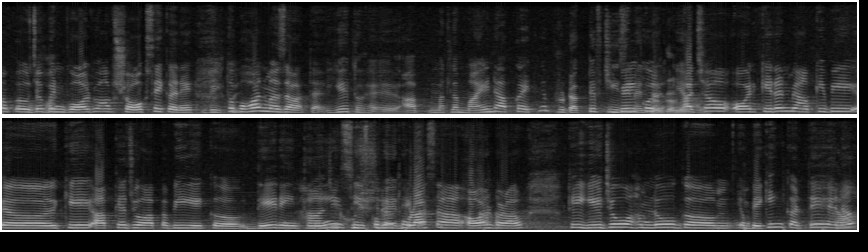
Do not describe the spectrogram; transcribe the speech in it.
आप जब इन्वॉल्व आप शौक से करें तो बहुत मज़ा आता है। ये तो है। आप मतलब माइंड आपका इतने प्रोडक्टिव चीज़ बिल्कुल। अच्छा और किरण में आपकी भी कि आपका जो आप अभी एक दे रही थी हाँ इस चीज़ को थोड़ा सा और बढ़ाऊँ। कि ये जो हम लोग बेकिंग करते हैं हाँ। ना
